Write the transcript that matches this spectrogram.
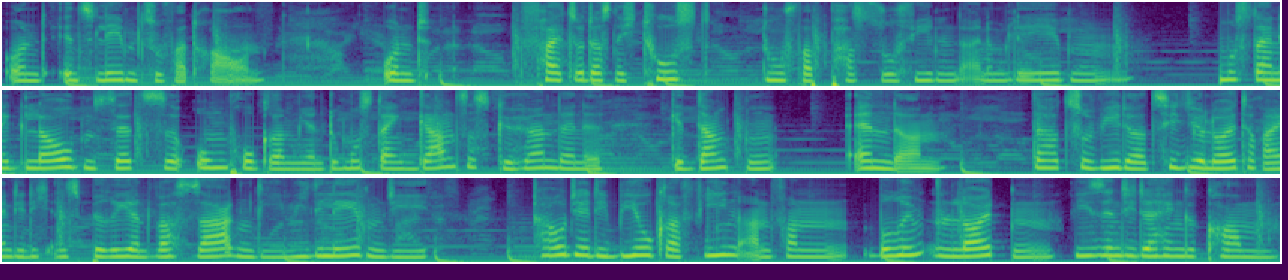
und ins Leben zu vertrauen Und falls du das nicht tust, du verpasst so viel in deinem Leben. Du musst deine Glaubenssätze umprogrammieren. Du musst dein ganzes Gehirn, deine Gedanken ändern. Dazu wieder, zieh dir Leute rein, die dich inspirieren. Was sagen die? Wie leben die? Schau dir die Biografien an von berühmten Leuten. Wie sind die dahin gekommen?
